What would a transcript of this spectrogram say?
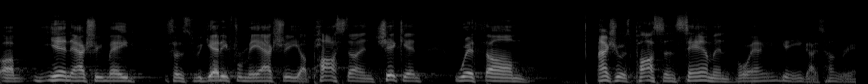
um, Yin actually made some spaghetti for me, actually, uh, pasta and chicken with, um, actually, it was pasta and salmon. Boy, I'm getting you guys hungry,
